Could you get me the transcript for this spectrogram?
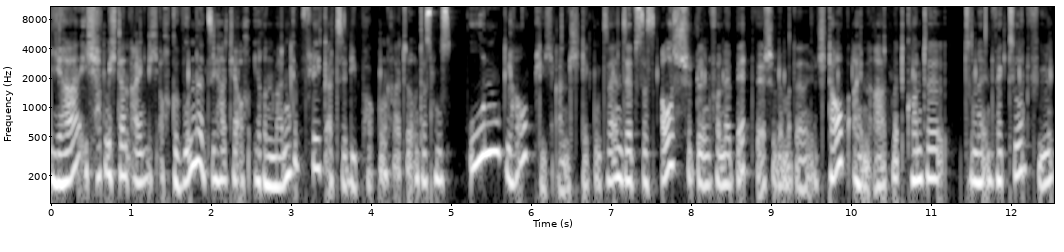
Ja, ich habe mich dann eigentlich auch gewundert. Sie hat ja auch ihren Mann gepflegt, als er die Pocken hatte. Und das muss unglaublich ansteckend sein. Selbst das Ausschütteln von der Bettwäsche, wenn man dann den Staub einatmet, konnte zu einer Infektion führen.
